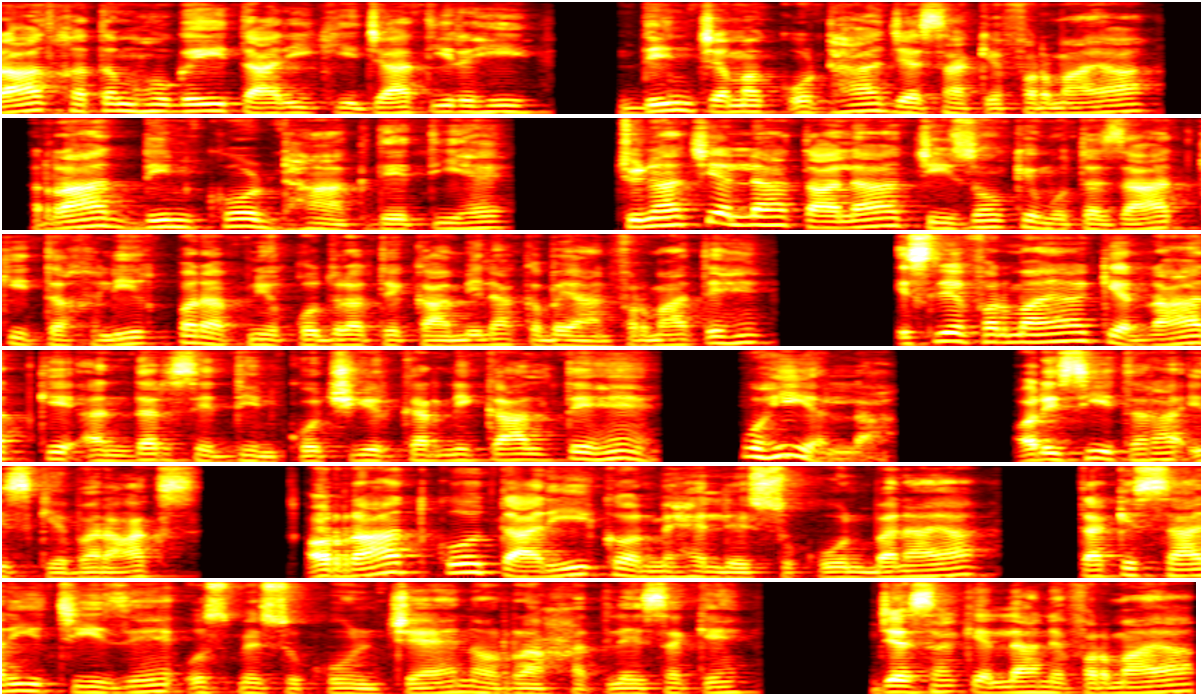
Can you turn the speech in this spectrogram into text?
رات ختم ہو گئی تاریخی جاتی رہی۔ دن چمک اٹھا جیسا کہ فرمایا، رات دن کو ڈھانک دیتی ہے۔ چنانچہ اللہ تعالیٰ چیزوں کے متضاد کی تخلیق پر اپنی قدرت کاملہ کا بیان فرماتے ہیں۔ اس لیے فرمایا کہ رات کے اندر سے دن کو چیر کر نکالتے ہیں۔ وہی اللہ۔ اور اسی طرح اس کے برعکس، اور رات کو تاریخ اور محل سکون بنایا تاکہ ساری چیزیں اس میں سکون، چین اور راحت لے سکیں۔ جیسا کہ اللہ نے فرمایا،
